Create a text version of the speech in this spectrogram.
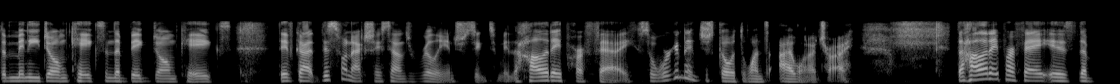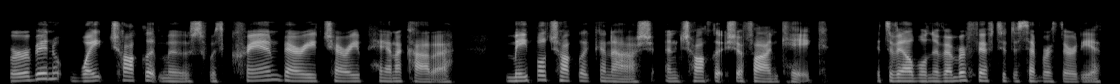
the mini dome cakes and the big dome cakes. They've got this one actually sounds really interesting to me the holiday parfait. So we're going to just go with the ones I want to try. The holiday parfait is the bourbon white chocolate mousse with cranberry cherry panna cotta, maple chocolate ganache, and chocolate chiffon cake. It's available November 5th to December 30th.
